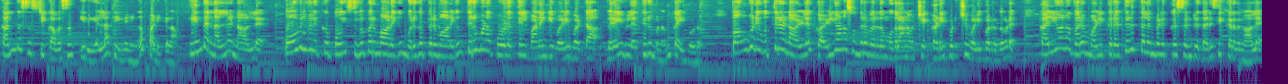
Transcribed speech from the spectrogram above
கந்த சஷ்டி கவசம் இது எல்லாத்தையுமே நீங்க படிக்கலாம். இந்த நல்ல நாள்ல கோவில்களுக்கு போய் சிவபெருமானையும் முருகப்பெருமானையும் திருமண கோலத்தில் வணங்கி வழிபட்டா விரைவில் திருமணம் கைகூடும். பங்குனி உத்திர நாள்ல கல்யாண சுந்தர விரதம் முதலானவற்றை கடைபிடிச்சு வழிபடுறதோட கல்யாண வரம் அளிக்கிற திருத்தலங்களுக்கு சென்று தரிசிக்கிறதுனால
